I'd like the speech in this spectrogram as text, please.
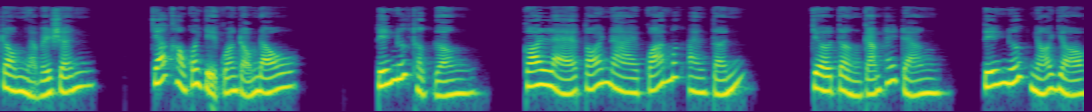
trong nhà vệ sinh. Chắc không có gì quan trọng đâu. Tiếng nước thật gần. Có lẽ tối nay quá mất an tĩnh. Chờ tần cảm thấy rằng tiếng nước nhỏ giọt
